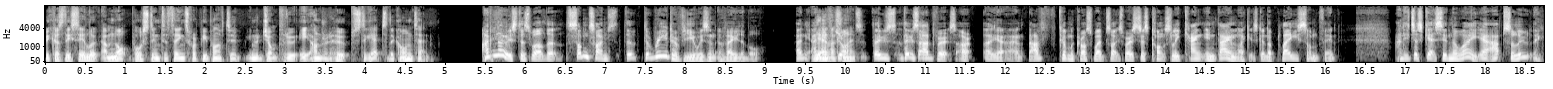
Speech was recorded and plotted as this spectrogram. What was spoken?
because they say, look, I'm not posting to things where people have to you know jump through 800 hoops to get to the content. I've noticed as well that sometimes the, the reader view isn't available. And, and Yeah, you've that's got right. those those adverts are uh, yeah. I've come across websites where it's just constantly counting down, like it's going to play something, and it just gets in the way. Yeah, absolutely.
